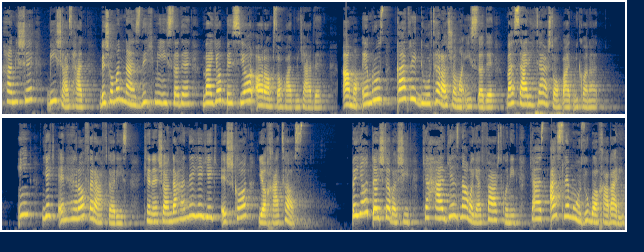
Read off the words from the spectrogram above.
همیشه بیش از حد به شما نزدیک می ایستاده و یا بسیار آرام صحبت می کرده. اما امروز قدری دورتر از شما ایستاده و سریعتر صحبت می کند. این یک انحراف رفتاری است که نشان دهنده یک اشکال یا خطاست. به یاد داشته باشید که هرگز نباید فرض کنید که از اصل موضوع با خبرید.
